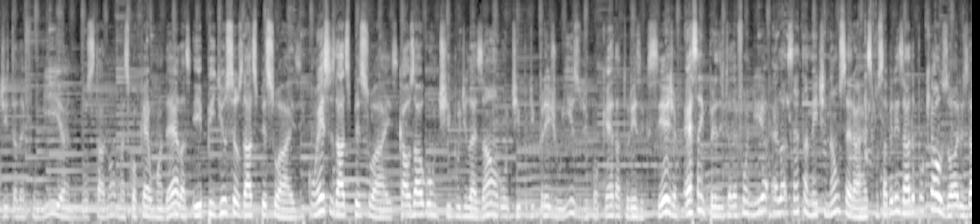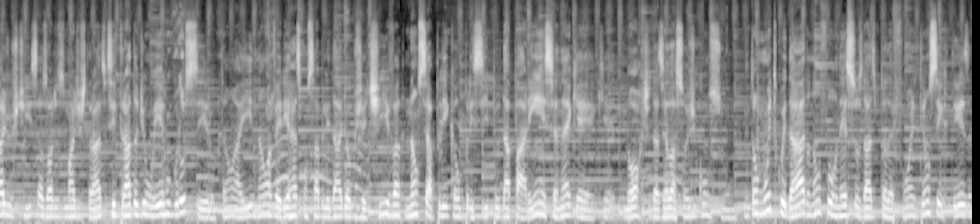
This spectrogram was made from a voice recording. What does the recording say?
de telefonia, não vou citar nome, mas qualquer uma delas, e pedir os seus dados pessoais e com esses dados pessoais causar algum tipo de lesão, algum tipo de prejuízo de qualquer natureza empresa que seja, essa empresa de telefonia, ela certamente não será responsabilizada porque aos olhos da justiça, aos olhos dos magistrados, se trata de um erro grosseiro. Então aí não haveria responsabilidade objetiva, não se aplica o princípio da aparência, né, que é, que é norte das relações de consumo. Então muito cuidado, não forneça seus dados por telefone, tenham certeza,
